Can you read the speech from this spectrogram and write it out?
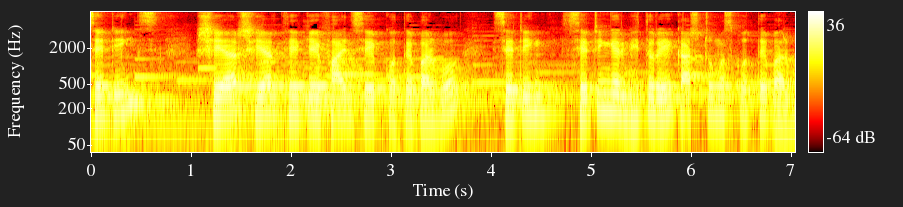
সেটিংস শেয়ার শেয়ার থেকে ফাইল সেভ করতে পারব। সেটিং সেটিংয়ের ভিতরে কাস্টমাইজ করতে পারব।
